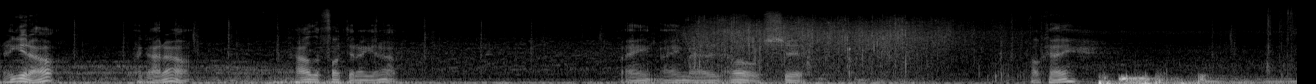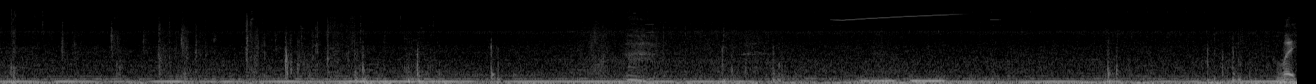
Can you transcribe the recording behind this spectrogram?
Did I get out? I got out. How the fuck did I get up? I ain't, I ain't mad at it. Oh, shit. Okay. Lake.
